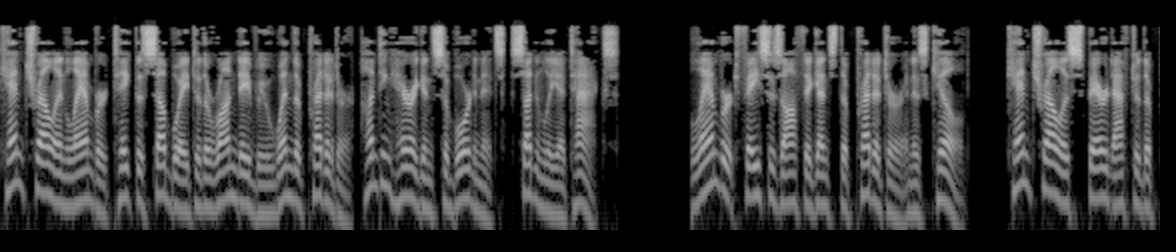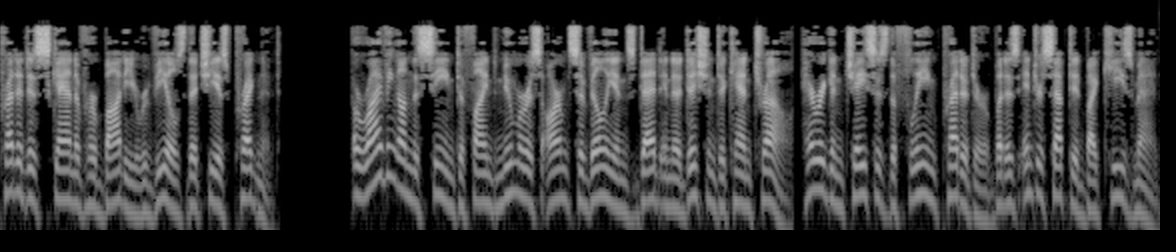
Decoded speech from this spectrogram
Cantrell and Lambert take the subway to the rendezvous when the Predator, hunting Harrigan's subordinates, suddenly attacks. Lambert faces off against the Predator and is killed. Cantrell is spared after the Predator's scan of her body reveals that she is pregnant. Arriving on the scene to find numerous armed civilians dead in addition to Cantrell, Harrigan chases the fleeing predator but is intercepted by Keyes' men.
